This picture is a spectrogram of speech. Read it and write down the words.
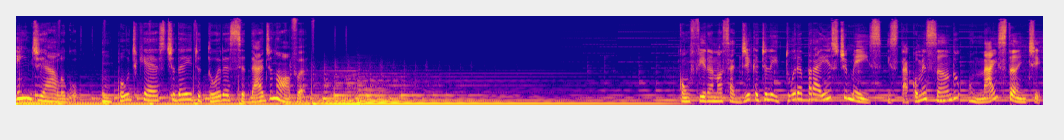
Em Diálogo, um podcast da editora Cidade Nova. Confira nossa dica de leitura para este mês. Está começando o Na Estante.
